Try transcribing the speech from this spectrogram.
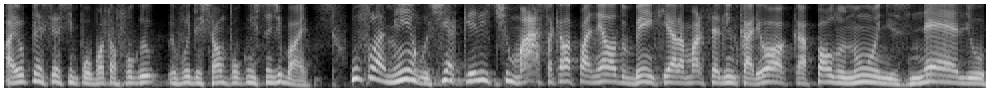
Aí eu pensei assim, pô, Botafogo eu, eu vou deixar um pouco em stand-by. O Flamengo tinha aquele timaço, aquela panela do bem, que era Marcelinho Carioca, Paulo Nunes, Nélio,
